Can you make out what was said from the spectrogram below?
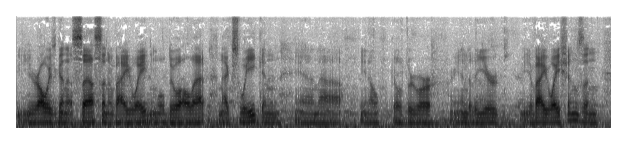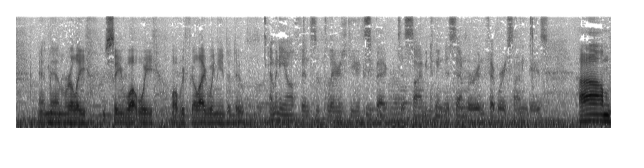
you're always going to assess and evaluate, and we'll do all that next week, and and uh, you know go through our end of the year evaluations and. And then really see what we what we feel like we need to do. How many offensive players do you expect to sign between December and February signing days? Um,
